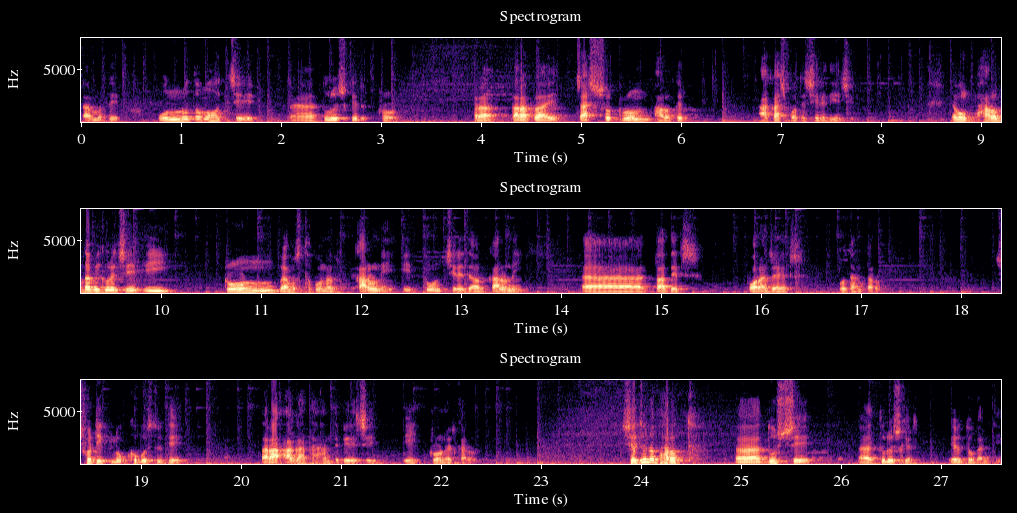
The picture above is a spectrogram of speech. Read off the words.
তার মধ্যে অন্যতম হচ্ছে তুরস্কের ড্রোন। তারা তারা প্রায় চারশো ড্রোন ভারতের আকাশপথে ছেড়ে দিয়েছে এবং ভারত দাবি করেছে এই ড্রোন ব্যবস্থাপনার কারণে এই ড্রোন ছেড়ে দেওয়ার কারণেই তাদের পরাজয়ের প্রধান কারণ। সঠিক লক্ষ্যবস্তুতে তারা আঘাত হানতে পেরেছে এই ড্রোনের কারণে। সেজন্য ভারত আহ, তুরস্কের এর দোকানটি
